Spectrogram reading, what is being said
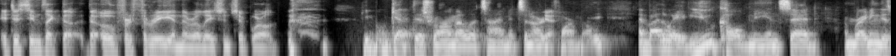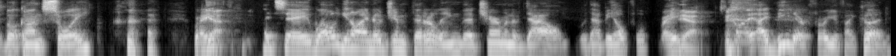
It just seems like the the O for three in the relationship world. People get this wrong all the time. It's an art yeah. form, right? And by the way, if you called me and said, I'm writing this book on soy, right? Yeah. I'd say, well, you know, I know Jim Fitterling, the chairman of Dow. Would that be helpful? Right? Yeah. so I, I'd be there for you if I could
